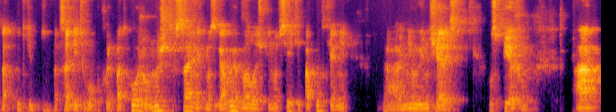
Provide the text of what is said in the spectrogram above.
попытки подсадить опухоль под кожу, мышцы, сальник, мозговые оболочки. Но все эти попытки, они э, не увенчались успехом. А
